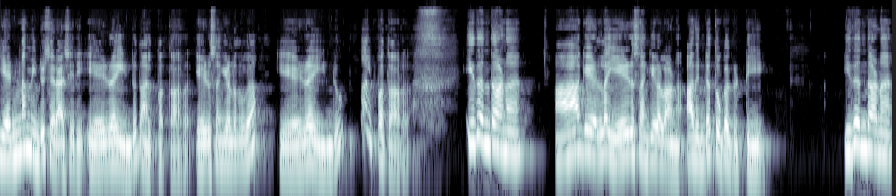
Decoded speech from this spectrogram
എണ്ണം ഇന്റു ശരാശരി ഏഴ് ഇന്റു നാൽപ്പത്താറ് ഏഴ് സംഖ്യകളുടെ തുക ഏഴ് ഇന്റു നാൽപ്പത്താറ് ഇതെന്താണ്? ആകെയുള്ള ഏഴ് സംഖ്യകളാണ് അതിന്റെ തുക കിട്ടി. ഇതെന്താണ്?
